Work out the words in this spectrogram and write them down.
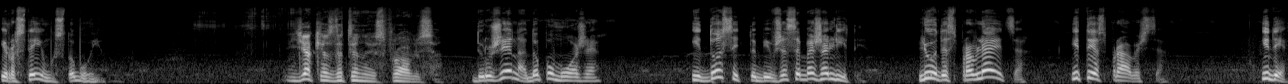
і рости йому з тобою. Як я з дитиною справлюся? Дружина допоможе. І досить тобі вже себе жаліти. Люди справляються, і ти справишся. Іди.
